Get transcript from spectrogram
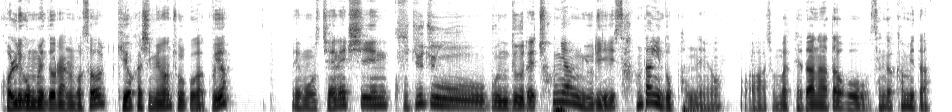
권리공매도라는 것을 기억하시면 좋을 것 같고요. 네, 뭐 제넥신 구주주 분들의 청약률이 상당히 높았네요. 와, 정말 대단하다고 생각합니다.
